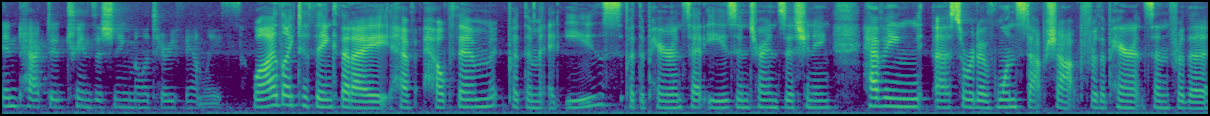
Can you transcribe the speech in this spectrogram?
impacted transitioning military families? Well, I'd like to think that I have helped them, put them at ease, put the parents at ease in transitioning, having a sort of one stop shop for the parents and for the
